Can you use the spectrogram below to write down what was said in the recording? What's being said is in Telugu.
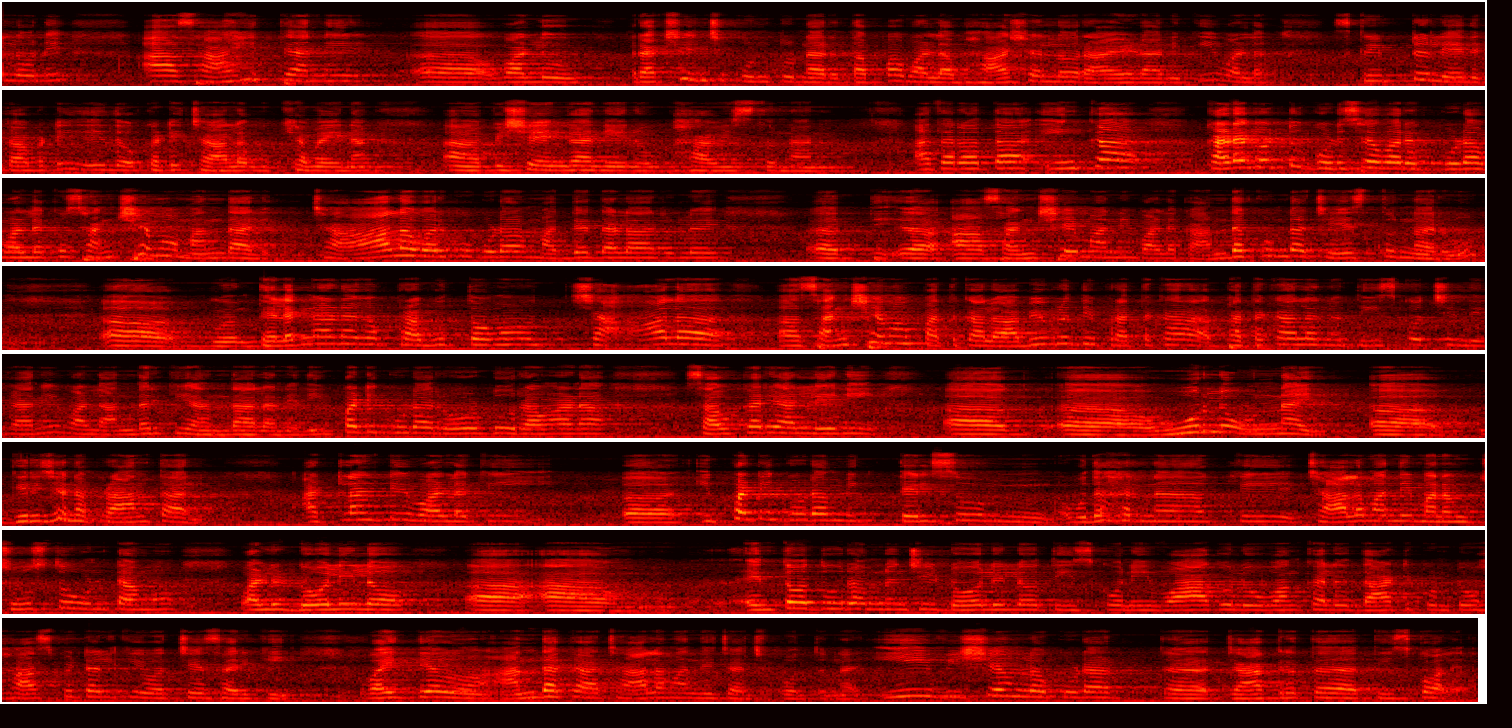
లోనే ఆ సాహిత్యాన్ని వాళ్ళు రక్షించుకుంటున్నారు తప్ప వాళ్ళ భాషల్లో రాయడానికి వాళ్ళ స్క్రిప్ట్ లేదు కాబట్టి ఇది ఒకటి చాలా ముఖ్యమైన విషయంగా నేను భావిస్తున్నాను. ఆ తర్వాత ఇంకా కడగొట్టు గుడిసే వరకు కూడా వాళ్ళకు సంక్షేమం అందాలి. చాలా వరకు కూడా మధ్య దళారులే ఆ, సంక్షేమాన్ని వాళ్ళకి అందకుండా చేస్తున్నారు. తెలంగాణ ప్రభుత్వము చాలా సంక్షేమ పథకాలు అభివృద్ధి పథక పథకాలను తీసుకొచ్చింది కానీ వాళ్ళందరికీ అందాలనేది. ఇప్పటికి కూడా రోడ్డు రవాణా సౌకర్యాలు లేని ఊర్లు ఉన్నాయి గిరిజన ప్రాంతాలు. అట్లాంటి వాళ్ళకి ఇప్పటికి కూడా మీకు తెలుసు ఉదాహరణకి చాలామంది మనం చూస్తూ ఉంటాము వాళ్ళు డోలీలో ఎంతో దూరం నుంచి డోలీలో తీసుకొని వాగులు వంకలు దాటుకుంటూ హాస్పిటల్కి వచ్చేసరికి వైద్యం అందక చాలామంది చచ్చిపోతున్నారు. ఈ విషయంలో కూడా జాగ్రత్త తీసుకోవాలి.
